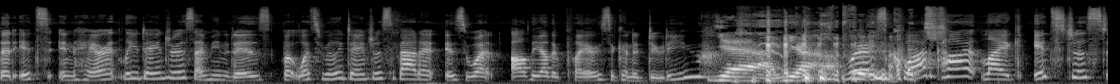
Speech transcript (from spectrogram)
that it's inherently dangerous i mean it is but what's really dangerous about it is what all the other players are gonna do to you Yeah, yeah. whereas quad pot like it's just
